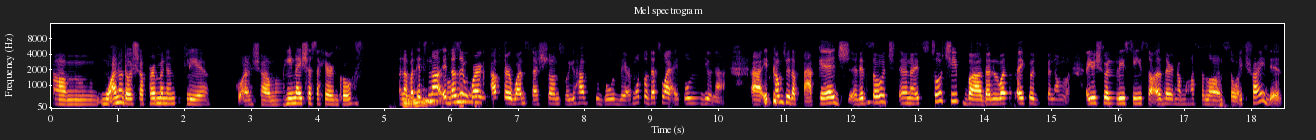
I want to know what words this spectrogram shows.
um mo ano daw siya permanently kuan siya hinay siya sa hair growth but it's not it doesn't work after one session so you have to go there moto that's why I told you na uh, it comes with a package and it's so and it's so cheap ba than what I could I usually see sa other nga mga salons so I tried it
